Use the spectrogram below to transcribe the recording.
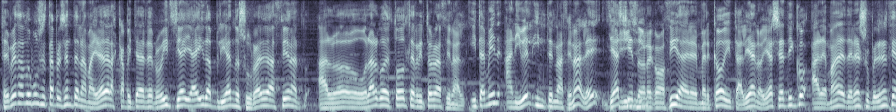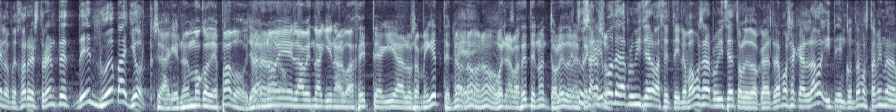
Cerveza Domus está presente en la mayoría de las capitales de provincia y ha ido ampliando su radio de acción a, a lo largo de todo el territorio nacional y también a nivel internacional, ¿eh? ya Sí, siendo sí. reconocida en el mercado italiano y asiático, además de tener su presencia en los mejores restaurantes de Nueva York. O sea, que no es moco de pavo. Ya No, no, no, no. es la venda aquí en Albacete, aquí a los amiguetes. No, Eh, no, no. Bueno, Albacete no, en Toledo en Entonces este salimos caso. de la provincia de Albacete y nos vamos a la provincia de Toledo, que la traemos acá al lado y te encontramos también una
